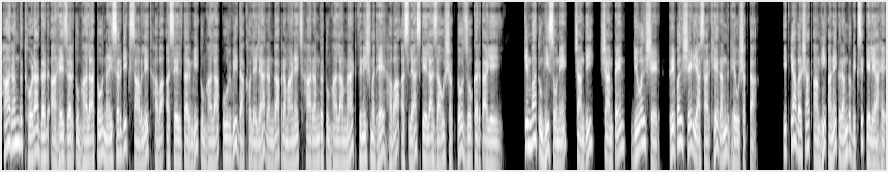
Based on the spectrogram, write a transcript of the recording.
हा रंग थोडा गड आहे जर तुम्हाला तो नैसर्गिक सावलीत हवा असेल तर मी तुम्हाला पूर्वी दाखवलेल्या रंगाप्रमाणेच हा रंग तुम्हाला मॅट फिनिशमध्ये हवा असल्यास केला जाऊ शकतो जो करता येईल. किंवा तुम्ही सोने चांदी champagne dual shade triple shade यासारखे रंग घेऊ शकता. इतक्या वर्षात आम्ही अनेक रंग विकसित केले आहेत.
